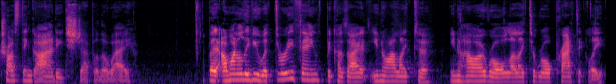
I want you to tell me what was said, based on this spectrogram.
trusting God each step of the way. But I want to leave you with three things because I, you know, I like to, you know how I roll. I like to roll practically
